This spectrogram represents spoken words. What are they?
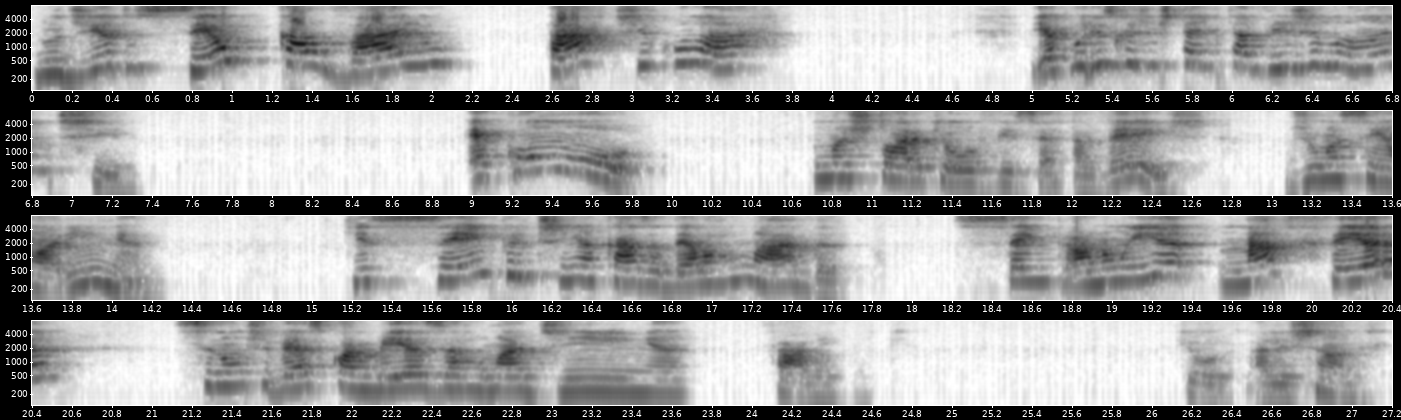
no dia do seu calvário particular. E é por isso que a gente tem que estar vigilante é como uma história que eu ouvi certa vez de uma senhorinha que sempre tinha a casa dela arrumada. Sempre. Ela não ia na feira se não tivesse com a mesa arrumadinha. Falem. Que Alexandre?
